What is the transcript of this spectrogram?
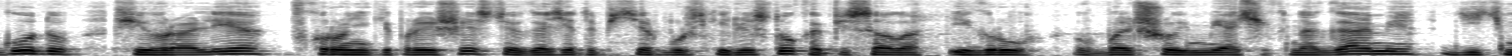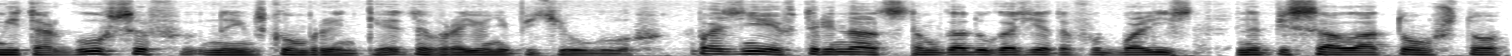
году. В феврале в хронике происшествия газета «Петербургский листок» описала игру в большой мячик ногами детьми торговцев на Имском рынке. Это в районе пяти углов. Позднее, в 13 году, газета «Футболист» написала о том, что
